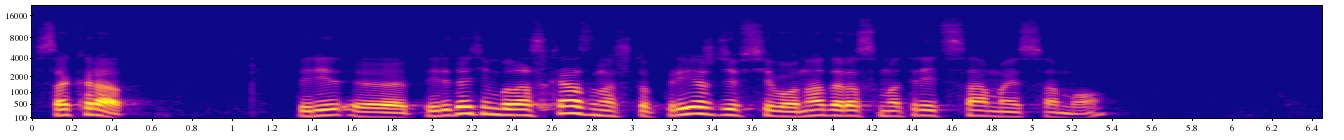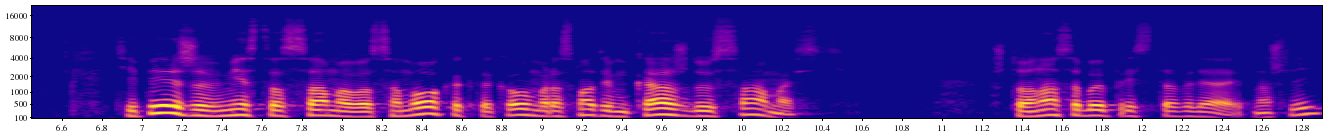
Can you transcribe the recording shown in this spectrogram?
Сократ. Перед, э, перед этим было сказано, что прежде всего надо рассмотреть самое само. Теперь же вместо самого самого, как такового, мы рассматриваем каждую самость, что она собой представляет. Нашли?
